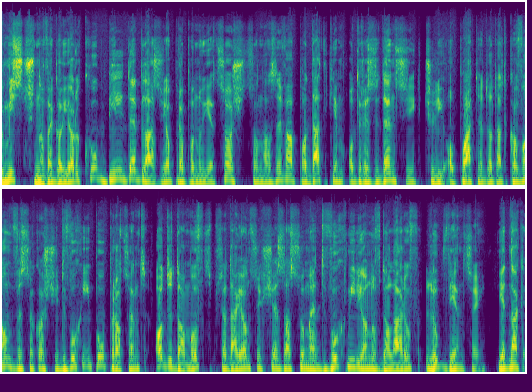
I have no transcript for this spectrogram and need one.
Burmistrz Nowego Jorku Bill de Blasio proponuje coś, co nazywa podatkiem od rezydencji, czyli opłatę dodatkową w wysokości 2,5% od domów sprzedających się za sumę 2 milionów dolarów lub więcej. Jednak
